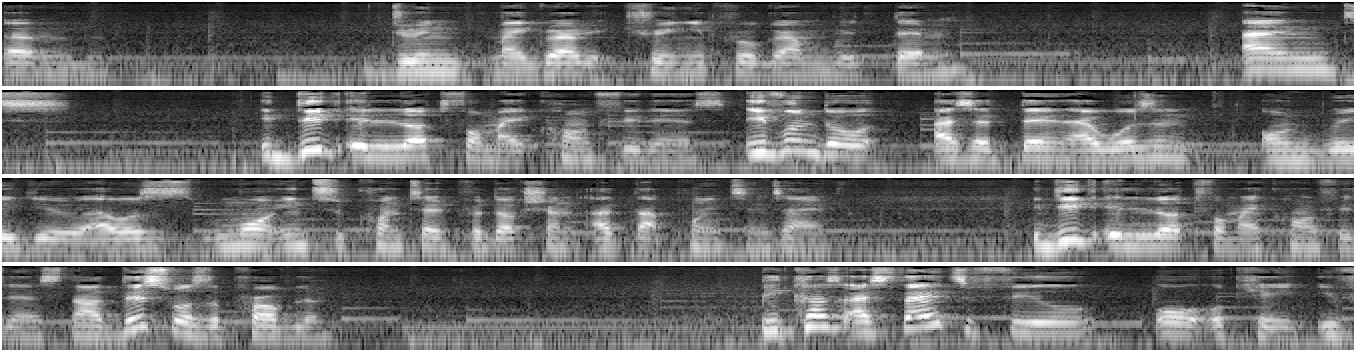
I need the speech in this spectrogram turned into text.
um, doing my graduate training program with them. and it did a lot for my confidence. Even though as at then i wasn't on radio i was more into content production at that point in time it did a lot for my confidence. Now this was the problem because i started to feel oh okay if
